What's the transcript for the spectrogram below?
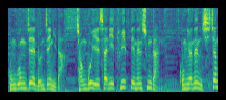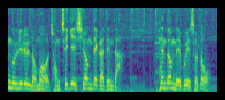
공공재 논쟁이다. 정부 예산이 투입되는 순간 공연은 시장 논리를 넘어 정책의 시험대가 된다. 팬덤 내부에서도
